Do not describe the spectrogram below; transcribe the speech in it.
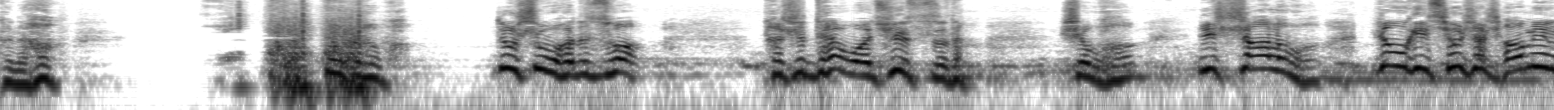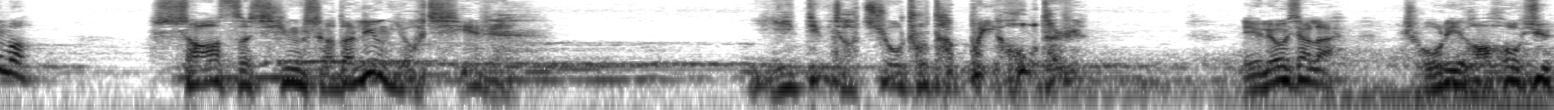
可能，不怪我，都是我的错。他是带我去死的。是王，你杀了我，让我给青蛇偿命吗？杀死青蛇的另有其人，一定要揪出他背后的人。你留下来处理好后续。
